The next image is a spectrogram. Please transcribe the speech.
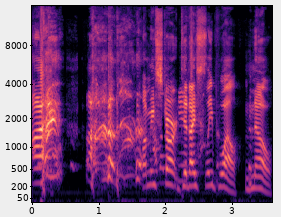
I, Let me start. Did I sleep well? No.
